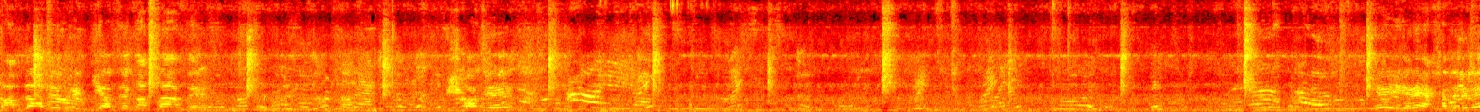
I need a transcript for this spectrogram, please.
পাবদা আছে ভেটকি আছে কাতলা আছে। বিফ আছে। এই এরা একসাথে নেবে?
